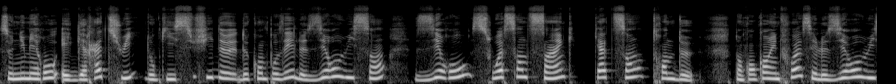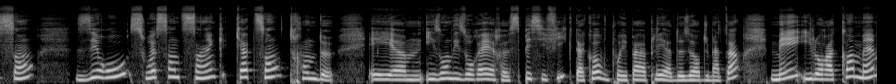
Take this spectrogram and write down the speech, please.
Ce numéro est gratuit, donc il suffit de, de composer le 0800 065 432. Donc encore une fois, c'est le 0800 065 432. Et euh, ils ont des horaires spécifiques, d'accord? Vous ne pouvez pas appeler à 2 heures du matin, mais il aura quand même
